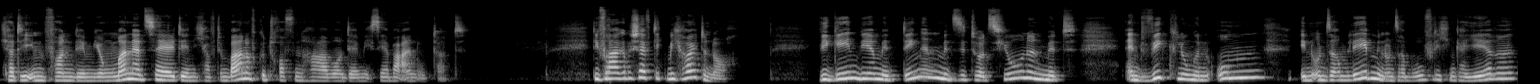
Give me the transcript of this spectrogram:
Ich hatte Ihnen von dem jungen Mann erzählt, den ich auf dem Bahnhof getroffen habe und der mich sehr beeindruckt hat. Die Frage beschäftigt mich heute noch. Wie gehen wir mit Dingen, mit Situationen, mit Entwicklungen um in unserem Leben, in unserer beruflichen Karriere,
